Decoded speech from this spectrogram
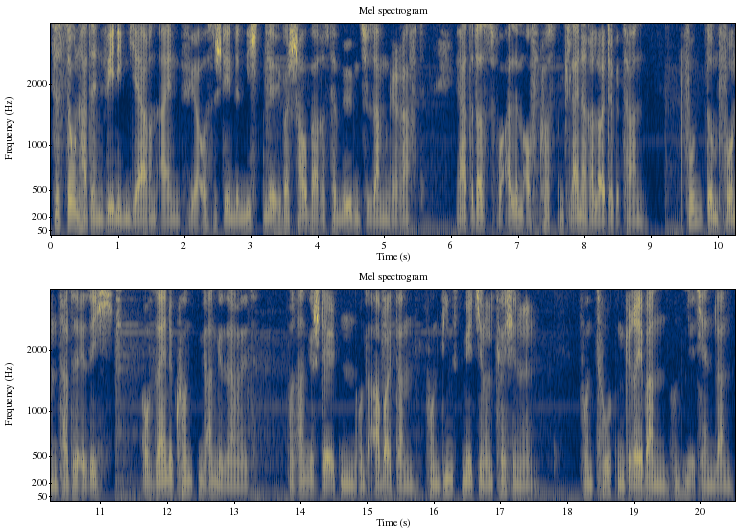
Mr. Stone hatte in wenigen Jahren ein für Außenstehende nicht mehr überschaubares Vermögen zusammengerafft. Er hatte das vor allem auf Kosten kleinerer Leute getan. Pfund um Pfund hatte er sich auf seine Konten angesammelt. Von Angestellten und Arbeitern, von Dienstmädchen und Köchinnen, von Totengräbern und Milchhändlern,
